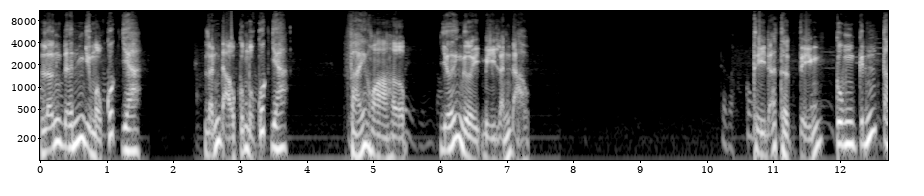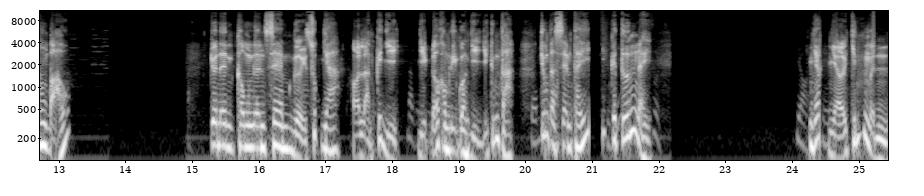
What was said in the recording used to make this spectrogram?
Lớn đến như một quốc gia. Lãnh đạo của một quốc gia phải hòa hợp với người bị lãnh đạo. Thì đã thực tiễn cung kính tăng bảo cho nên không nên xem người xuất gia, họ làm cái gì, việc đó không liên quan gì với chúng ta. Chúng ta xem thấy cái tướng này nhắc nhở chính mình.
